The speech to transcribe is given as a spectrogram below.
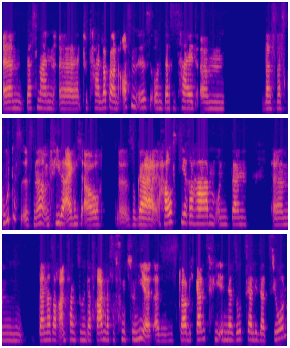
ähm, dass man äh, total locker und offen ist und dass es halt ähm, was was Gutes ist, ne? Und viele eigentlich auch äh, sogar Haustiere haben und dann ähm, dann das auch anfangen zu hinterfragen, dass es funktioniert. Also es ist, glaube ich, ganz viel in der Sozialisation.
